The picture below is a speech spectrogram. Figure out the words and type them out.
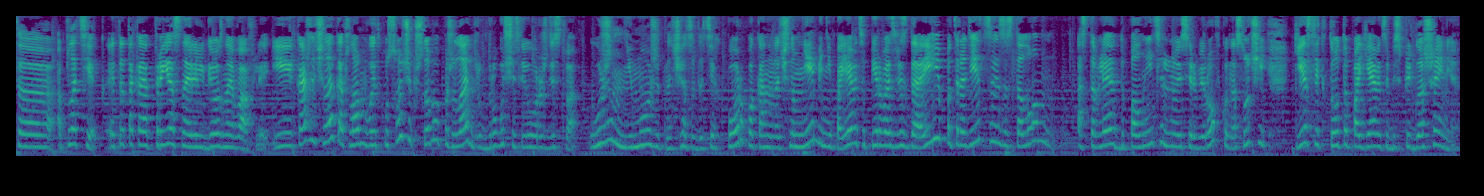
э, оплатек. Это такая пресная религиозная вафля. И каждый человек отламывает кусочек, чтобы пожелать друг другу счастливого Рождества. Ужин не может начаться до тех пор, пока на ночном небе не появится первая звезда. И по традиции за столом оставляют дополнительную сервировку на случай, если кто-то появится без приглашения.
